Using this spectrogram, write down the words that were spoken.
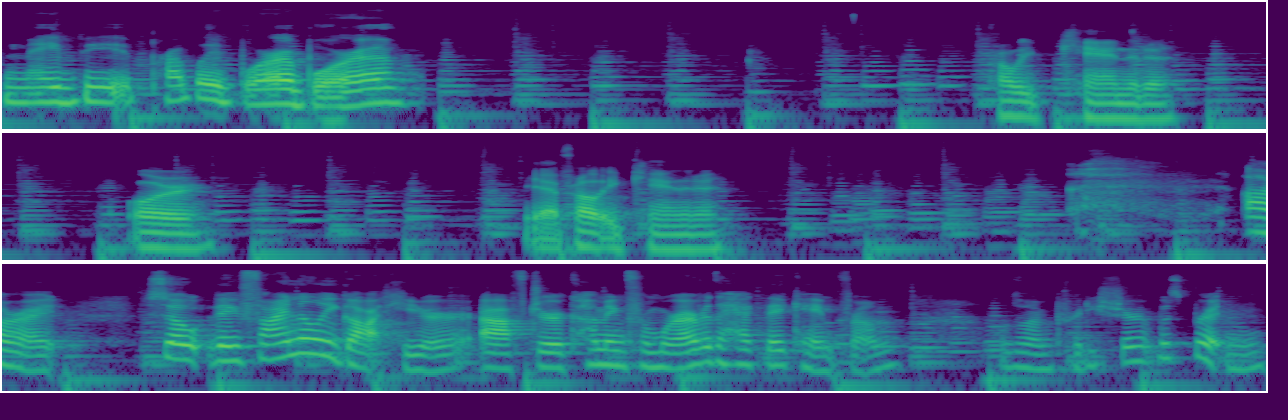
maybe, probably Bora Bora. Probably Canada. Or, yeah, probably Canada. All right, so they finally got here after coming from wherever the heck they came from, although I'm pretty sure it was Britain.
